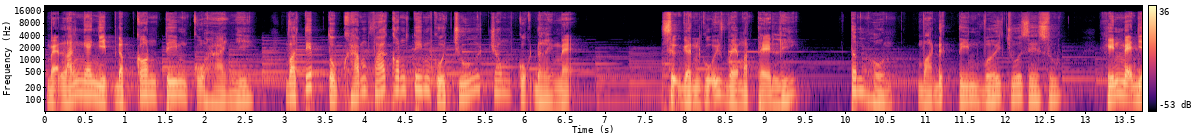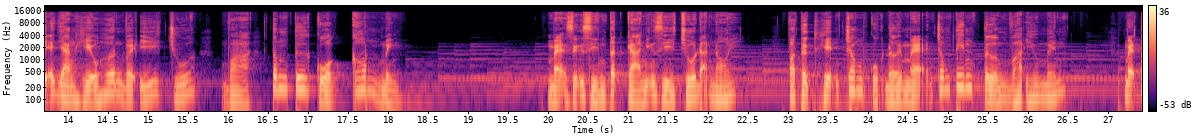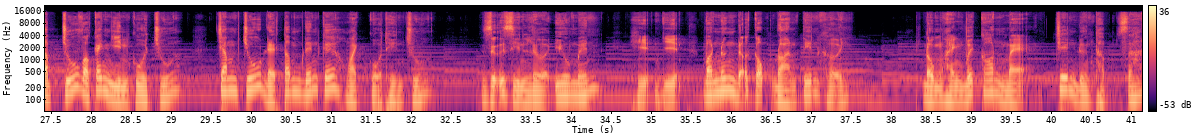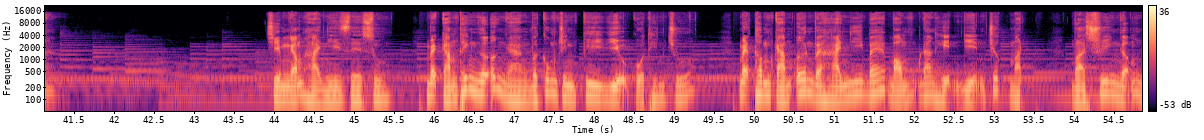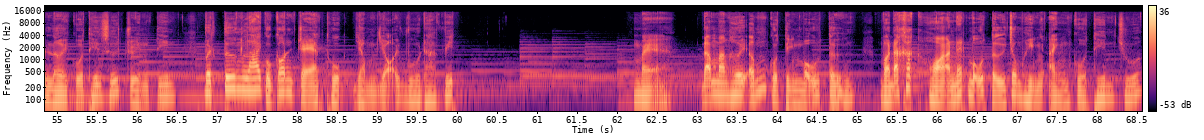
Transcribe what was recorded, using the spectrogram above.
mẹ lắng nghe nhịp đập con tim của hài nhi và tiếp tục khám phá con tim của Chúa trong cuộc đời mẹ. Sự gần gũi về mặt thể lý, tâm hồn và đức tin với Chúa Giêsu khiến mẹ dễ dàng hiểu hơn về ý Chúa và tâm tư của con mình Mẹ giữ gìn tất cả những gì Chúa đã nói và thực hiện trong cuộc đời mẹ trong tin tưởng và yêu mến. Mẹ tập chú vào cái nhìn của Chúa, chăm chú để tâm đến kế hoạch của Thiên Chúa, giữ gìn lửa yêu mến, hiện diện và nâng đỡ cộng đoàn tiên khởi, đồng hành với con mẹ trên đường thập giá. Chiêm ngắm hài nhi Giêsu, mẹ cảm thấy ngỡ ngàng về công trình kỳ diệu của Thiên Chúa – Mẹ thầm cảm ơn về hài nhi bé bỏng đang hiện diện trước mặt và suy ngẫm lời của thiên sứ truyền tin về tương lai của con trẻ thuộc dòng dõi vua David. Mẹ đã mang hơi ấm của tình mẫu tử và đã khắc họa nét mẫu tử trong hình ảnh của Thiên Chúa.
